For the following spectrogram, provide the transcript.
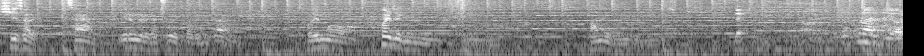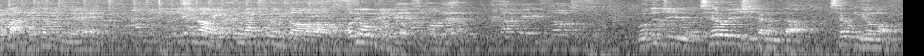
시설, 사양 이런 걸 갖추고 있다 보니까 거의 뭐 폭발적인 음, 반응을 있는 거죠. 네. 오픈한 지 얼마 안 되셨는데 PC방 오픈하시면서 어려운 점이 없으셨나요? 뭐든지 새로이 시작한다, 새로운 경험.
